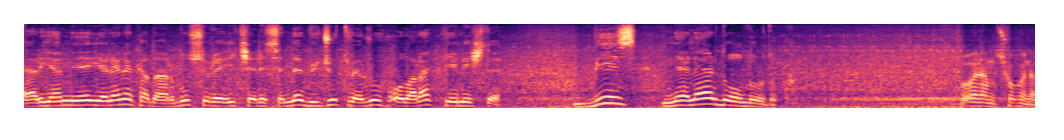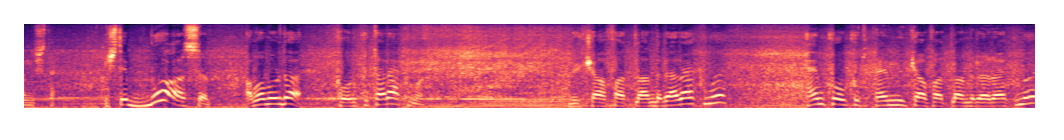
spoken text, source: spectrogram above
Ergenliğe gelene kadar bu süre içerisinde vücut ve ruh olarak gelişti. Biz neler doldurduk? Bu önemli, çok önemli işte. İşte bu asıl. Ama burada korkutarak mı? Mükafatlandırarak mı? Hem korkutup hem mükafatlandırarak mı?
